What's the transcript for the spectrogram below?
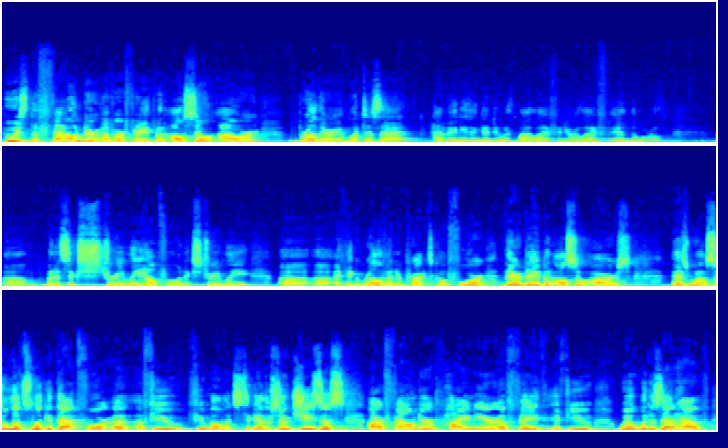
who is the founder of our faith, but also our brother. And what does that have anything to do with my life and your life and the world? Um, but it's extremely helpful and extremely, uh, uh, I think, relevant and practical for their day, but also ours as well. So let's look at that for a, a, few, few moments together. So, Jesus, our founder, pioneer of faith, if you will, what does that have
